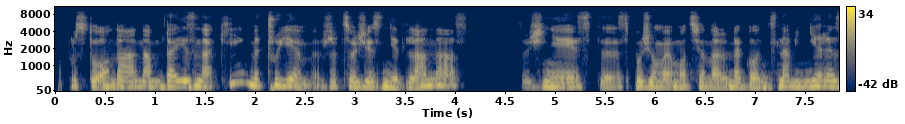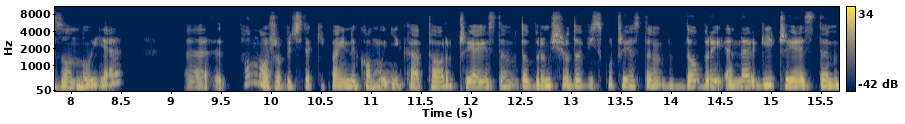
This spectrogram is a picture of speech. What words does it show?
po prostu ona nam daje znaki, my czujemy, że coś jest nie dla nas, coś nie jest y, z poziomu emocjonalnego, z nami nie rezonuje. Y, To może być taki fajny komunikator, czy ja jestem w dobrym środowisku, czy jestem w dobrej energii, czy ja jestem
